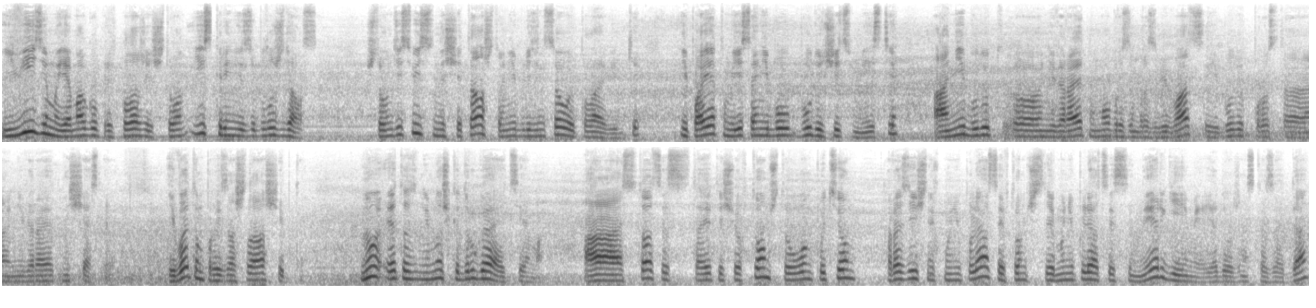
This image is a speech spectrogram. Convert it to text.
И, видимо, я могу предположить, что он искренне заблуждался что он действительно считал, что они близнецовые половинки, и поэтому, если они будут жить вместе, они будут э, невероятным образом развиваться и будут просто невероятно счастливы. И в этом произошла ошибка. Но это немножко другая тема. А ситуация состоит еще в том, что он путем различных манипуляций, в том числе манипуляций с энергиями, я должен сказать, да,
